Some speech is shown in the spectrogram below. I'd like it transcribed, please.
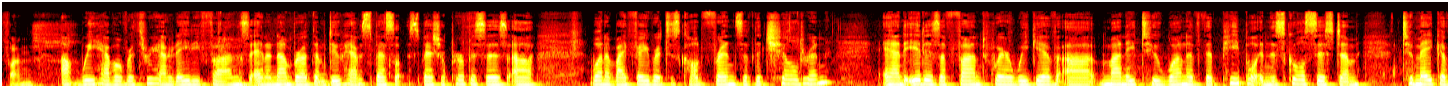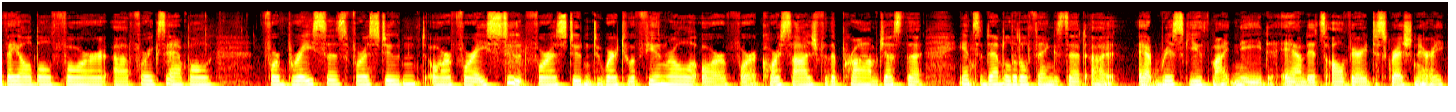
funds? Uh, we have over 380 funds, and a number of them do have special special purposes. Uh, one of my favorites is called Friends of the Children, and it is a fund where we give uh, money to one of the people in the school system to make available for, uh, for example, for braces for a student or for a suit for a student to wear to a funeral or for a corsage for the prom, just the incidental little things that uh, at risk youth might need, and it's all very discretionary.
